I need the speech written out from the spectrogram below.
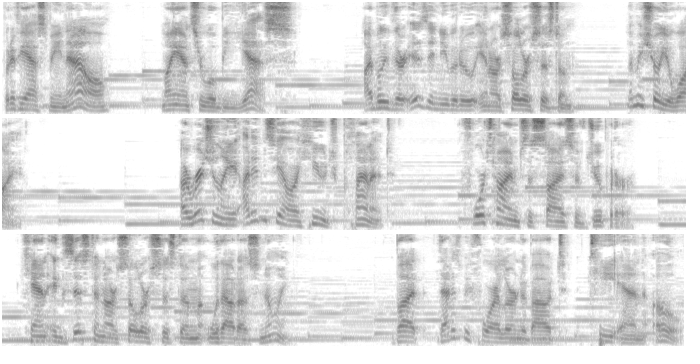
But if you ask me now, my answer will be yes. I believe there is a Nibiru in our solar system. Let me show you why. Originally, I didn't see how a huge planet, four times the size of Jupiter, can exist in our solar system without us knowing. But that is before I learned about TNO.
